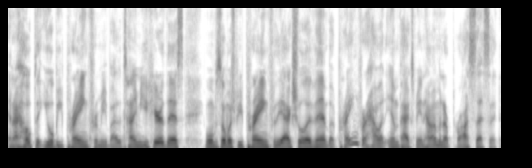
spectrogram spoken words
And I hope that you'll be praying for me. By the time you hear this, you won't so much be praying for the actual event, but praying for how it impacts me and how I'm going to process it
